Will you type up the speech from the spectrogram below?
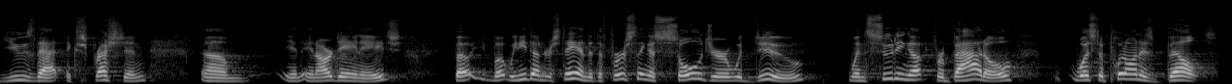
use that expression um, in, in our day and age. But, but we need to understand that the first thing a soldier would do when suiting up for battle was to put on his belt.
